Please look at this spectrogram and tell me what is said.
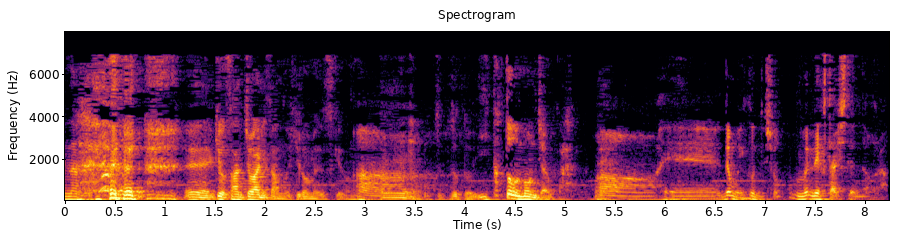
な えー今日山頂兄さんの披露目ですけどね。ちょっと行くと飲んじゃうから。あーへえ。でも行くんでしょ？ネクタイしてんだから。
